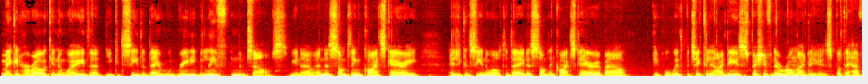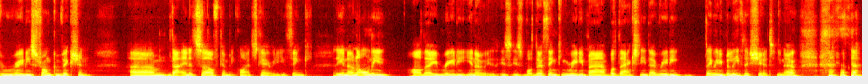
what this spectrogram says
make it heroic in a way that you could see that they would really believe in themselves, you know. And there's something quite scary, as you can see in the world today. There's something quite scary about people with particular ideas, especially if they're wrong ideas, but they have a really strong conviction. Um, that in itself can be quite scary. You think, you know, not only are they really, you know, is is what they're thinking really bad, but they actually they really they really believe this shit, you know.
